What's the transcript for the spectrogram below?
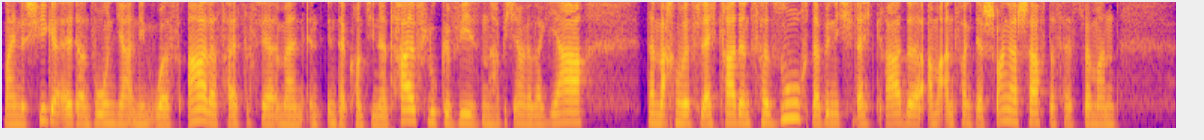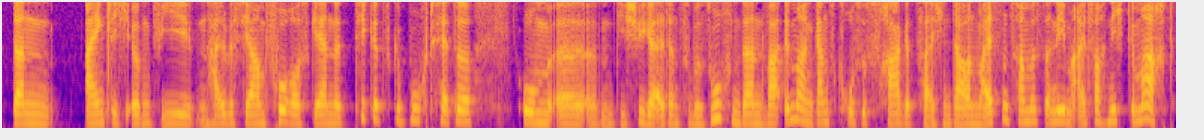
meine Schwiegereltern wohnen ja in den USA, das heißt, es wäre immer ein Interkontinentalflug gewesen, habe ich immer gesagt, ja, dann machen wir vielleicht gerade einen Versuch, da bin ich vielleicht gerade am Anfang der Schwangerschaft, das heißt, wenn man dann eigentlich irgendwie ein halbes Jahr im Voraus gerne Tickets gebucht hätte, um äh, ähm, die Schwiegereltern zu besuchen, dann war immer ein ganz großes Fragezeichen da. Und meistens haben wir es dann eben einfach nicht gemacht,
